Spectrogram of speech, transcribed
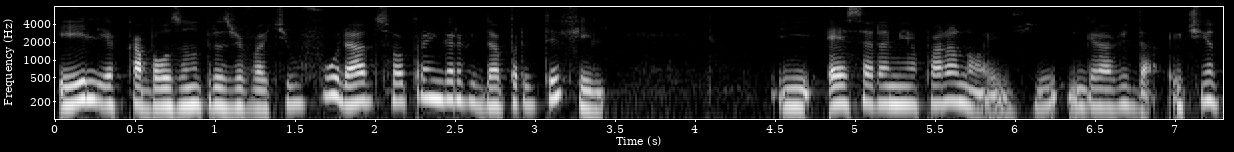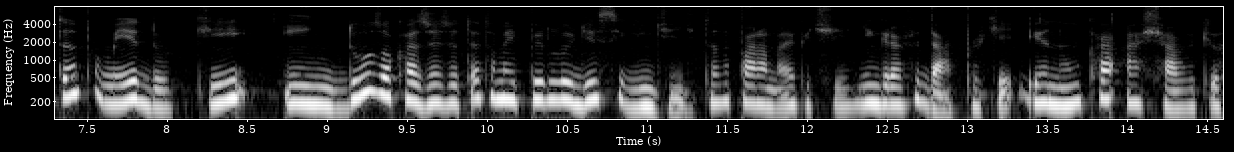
ele acabar usando preservativo furado só para engravidar para ter filho. E essa era a minha paranoia de engravidar. Eu tinha tanto medo que em duas ocasiões eu até tomei pílula dia seguinte, de tanta paranoia que eu tinha de engravidar, porque eu nunca achava que eu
